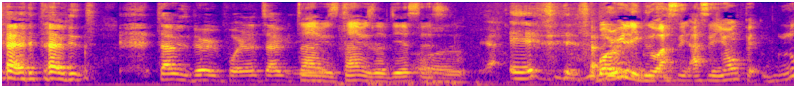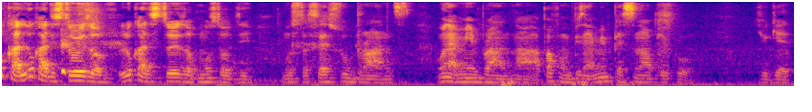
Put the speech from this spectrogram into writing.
time, time is time is very important. Time, is, time is time is of the essence. Uh, yeah. but really, though, as a, as a young pe- look at look at the stories of look at the stories of most of the most successful brands. When I mean brands now, apart from business, I mean personal people. You get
